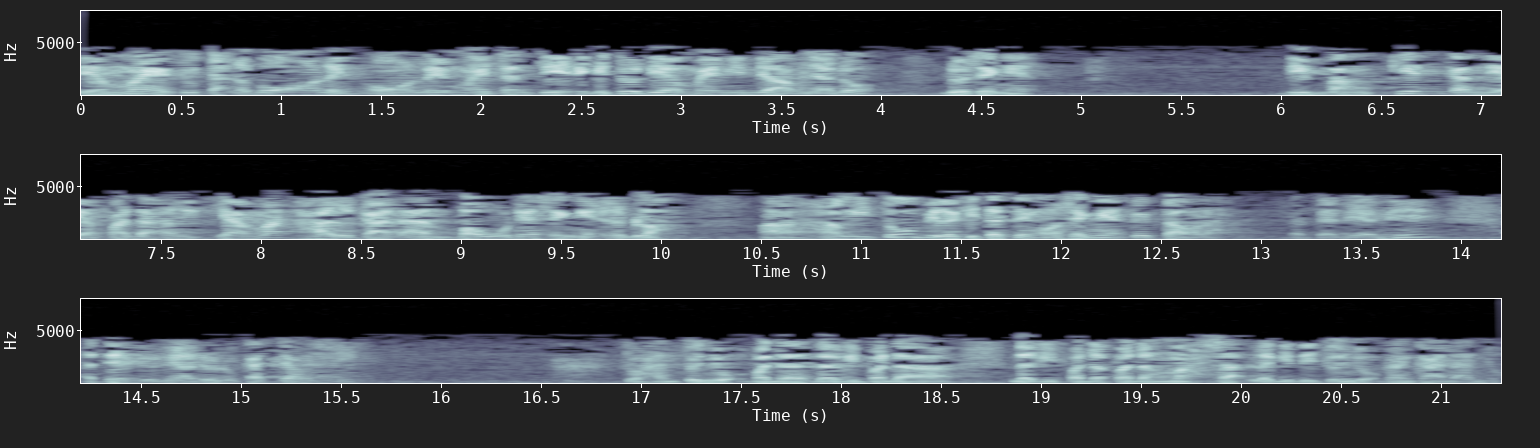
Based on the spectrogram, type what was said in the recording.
Dia main tu tak lagu orang lain. Orang lain main cantik gitu, dia main India punya duk. Duk sengit. Dibangkitkan dia pada hari kiamat, hal keadaan bau dia sengit sebelah. Ha, hari tu bila kita tengok sengit tu tahulah. Kata dia ni, atas dunia dulu kacau sikit. Tuhan tunjuk pada daripada daripada padang mahsyar lagi ditunjukkan keadaan tu.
